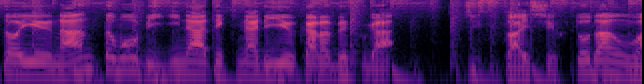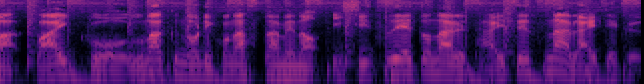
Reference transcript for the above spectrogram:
というなんともビギナー的な理由からですが実際シフトダウンはバイクをうまく乗りこなすための礎となる大切なライテク。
